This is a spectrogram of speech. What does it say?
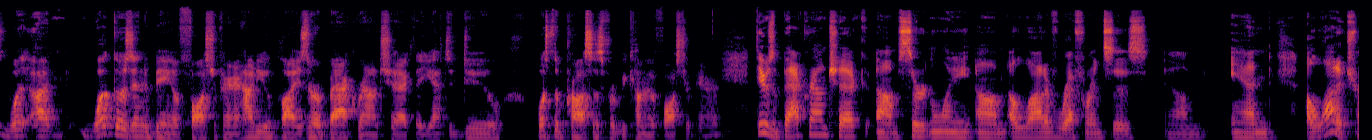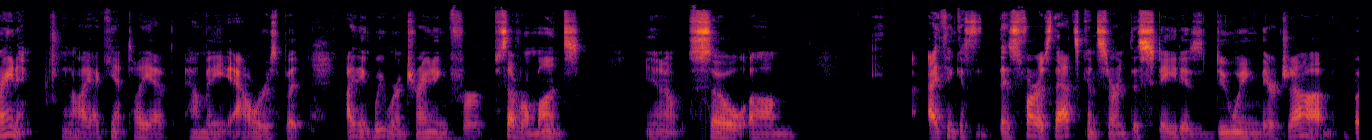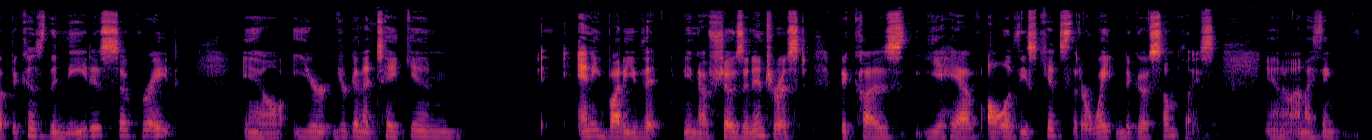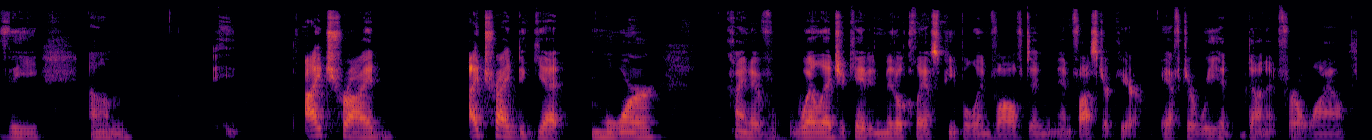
what I, what goes into being a foster parent how do you apply is there a background check that you have to do what's the process for becoming a foster parent There's a background check, um, certainly, um, a lot of references, um, and a lot of training. You know, I, I can't tell you how many hours, but I think we were in training for several months. You know, so um, I think as, as far as that's concerned, the state is doing their job, but because the need is so great, you know, you're you're going to take in anybody that you know shows an interest because you have all of these kids that are waiting to go someplace you know and i think the um, i tried i tried to get more kind of well-educated middle-class people involved in, in foster care after we had done it for a while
